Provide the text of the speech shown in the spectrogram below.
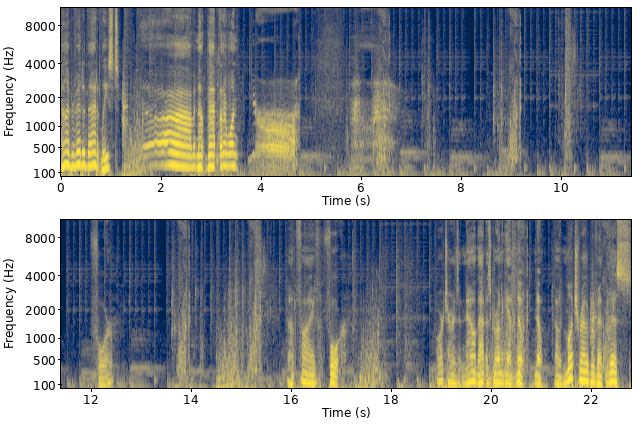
Well, I prevented that at least. Ah, but not that other one. Four. Not five, four. Four turns, and now that has grown again. No, no. I would much rather prevent this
